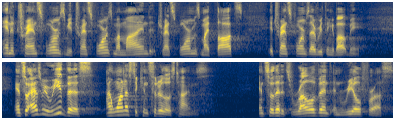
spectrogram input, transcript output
and it transforms me. It transforms my mind, it transforms my thoughts, it transforms everything about me. And so as we read this, I want us to consider those times. and so that it's relevant and real for us.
